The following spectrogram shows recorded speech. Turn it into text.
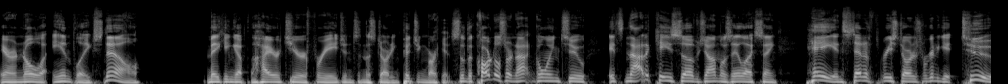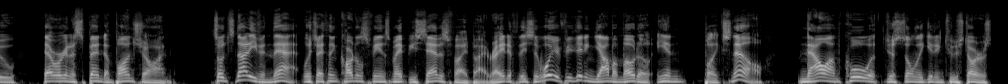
Aaron Nola, and Blake Snell, making up the higher tier free agents in the starting pitching market. So the Cardinals are not going to, it's not a case of John Mozeliak saying, hey, instead of three starters, we're going to get two that we're going to spend a bunch on. So it's not even that, which I think Cardinals fans might be satisfied by, right? If they said, well, if you're getting Yamamoto and Blake Snell, now I'm cool with just only getting two starters.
